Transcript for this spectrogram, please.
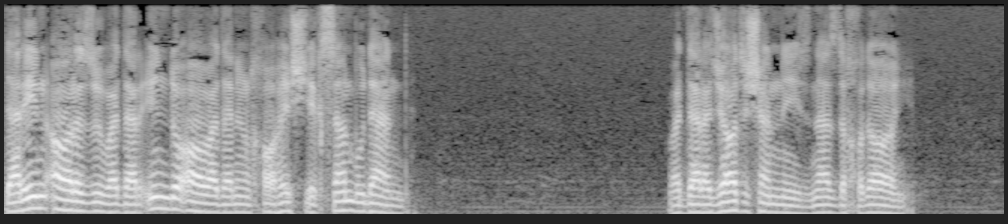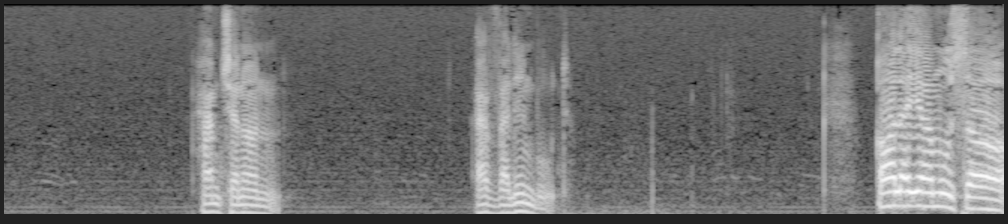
در این آرزو و در این دعا و در این خواهش یکسان بودند و درجاتشان نیز نزد خدای همچنان اولین بود. قال یا موسی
